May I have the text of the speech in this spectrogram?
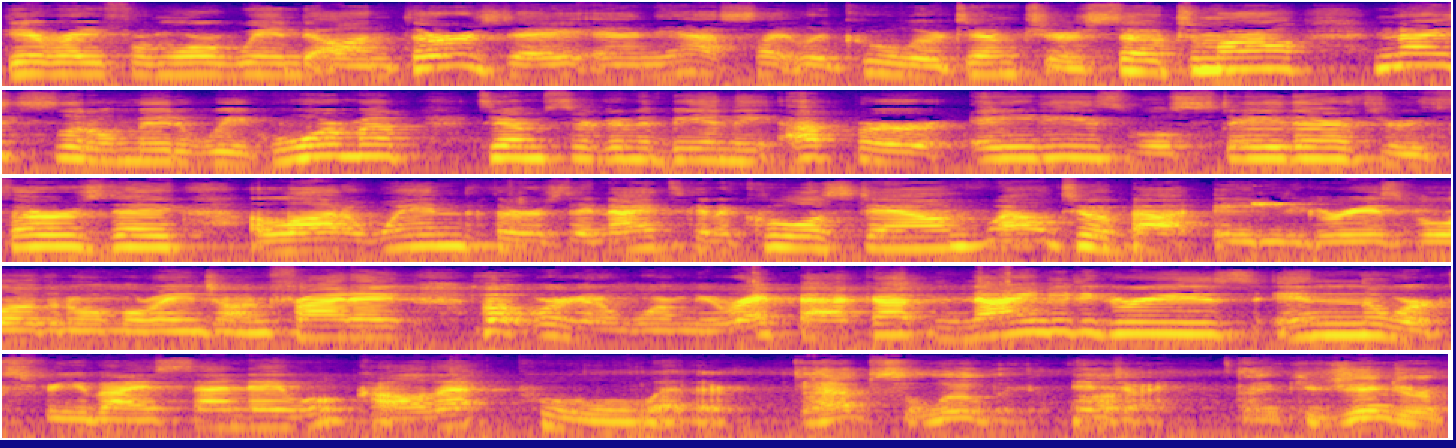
Get ready for more wind on Thursday and, yeah, slightly cooler temperatures. So, tomorrow, nice little midweek warm up. Temps are going to be in the upper 80s. We'll stay there through Thursday. A lot of wind. Thursday night's going to cool us down, well, to about 80 degrees below the normal range on Friday. But we're going to warm you right back up. 90 degrees in the works for you by Sunday. We'll call that pool weather. Absolutely. Enjoy. Thank you, Ginger.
